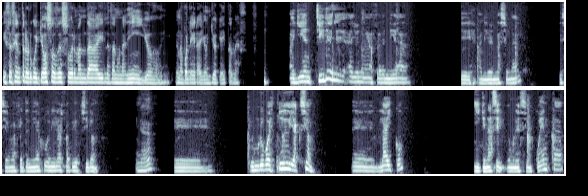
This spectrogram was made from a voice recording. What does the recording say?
Y se sienten orgullosos de su hermandad y les dan un anillo y una polera y un jockey tal vez aquí en Chile hay una fraternidad a nivel nacional que se llama Fraternidad Juvenil Alfa Pi Epsilon. Eh, un grupo de estudio y acción eh, laico y que nace como en el 50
